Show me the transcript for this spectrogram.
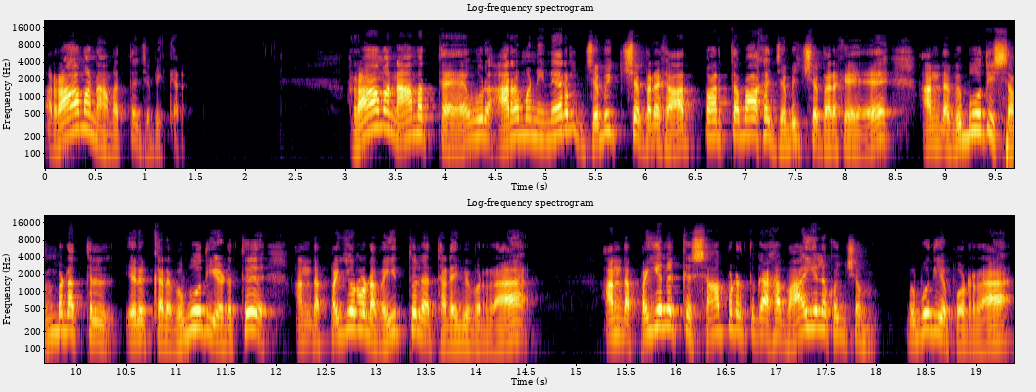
ராமநாமத்தை ஜபிக்கிற. ராமநாமத்தை ஒரு அரை மணி நேரம் ஜபிச்ச பிறகு ஆத்மார்த்தமாக ஜபிச்ச பிறகு அந்த விபூதி சம்படத்தில் இருக்கிற விபூதி எடுத்து அந்த பையனோட வயிற்றுல தடவி விடுறா. அந்த பையனுக்கு சாப்பிட்றதுக்காக வாயில் கொஞ்சம் விபூதியை போடுறா.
